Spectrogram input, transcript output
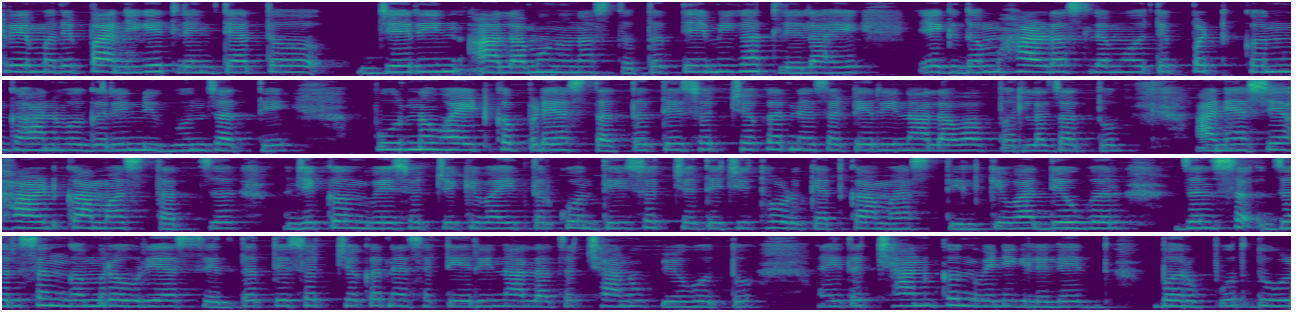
ट्रेमध्ये पाणी घेतले आणि त्यात जे रिन आला म्हणून असतं तर ते मी घातलेलं आहे. एकदम हार्ड असल्यामुळे ते पटकन घाण वगैरे निघून जाते. पूर्ण व्हाईट कपडे असतात तर ते स्वच्छ करण्यासाठी रिन आला वापरला जातो. आणि असे हार्ड कामं असतात जर म्हणजे कंगवे स्वच्छ किंवा इतर कोणतेही स्वच्छतेची थोडक्यात कामं असतील किंवा देवघर जर स जर संगमरवरी असेल तर ते स्वच्छ करण्यासाठी रिन आलाचा छान उपयोग होतो. आणि इथं छान कंगवे निघलेले आहेत. भरपूर धूळ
